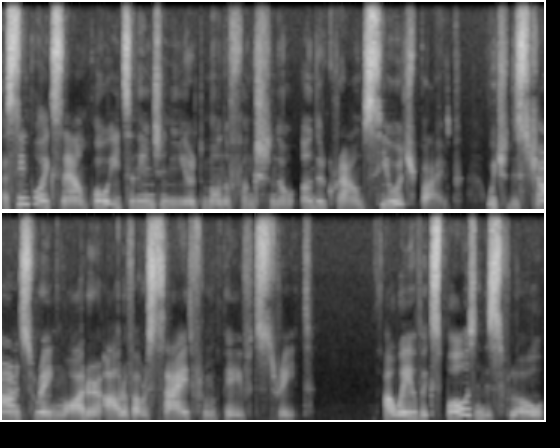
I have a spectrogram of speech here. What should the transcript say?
A simple example, it's an engineered monofunctional underground sewage pipe which discharges rainwater out of our site from a paved street. A way of exposing this flow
